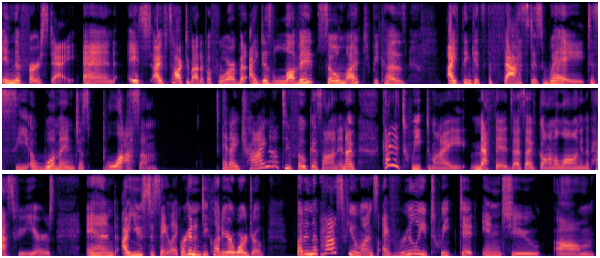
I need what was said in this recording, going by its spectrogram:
in the first day. And it's, I've talked about it before, but I just love it so much because I think it's the fastest way to see a woman just blossom. And I try not to focus on, and I've kind of tweaked my methods as I've gone along in the past few years. And I used to say, like, we're going to declutter your wardrobe. But in the past few months, I've really tweaked it into um,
